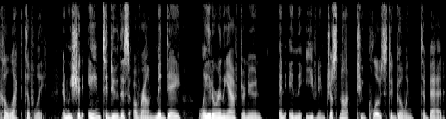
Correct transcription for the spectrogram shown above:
collectively. And we should aim to do this around midday, later in the afternoon, and in the evening, just not too close to going to bed.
